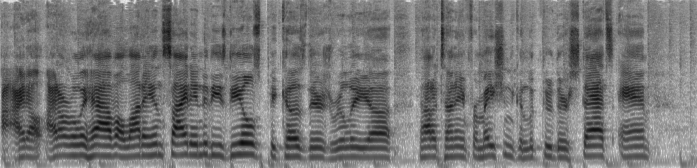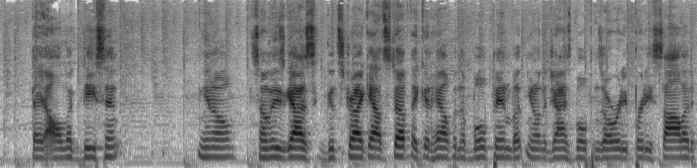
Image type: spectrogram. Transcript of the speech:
I don't I don't really have a lot of insight into these deals because there's really uh, not a ton of information. You can look through their stats and they all look decent. You know, some of these guys good strikeout stuff. They could help in the bullpen, but you know the Giants bullpen's already pretty solid,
